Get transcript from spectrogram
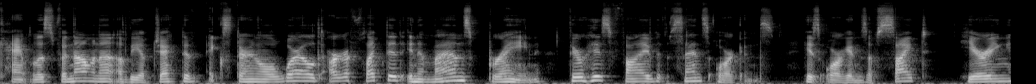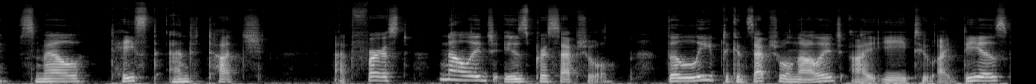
Countless phenomena of the objective external world are reflected in a man's brain through his five sense organs his organs of sight, hearing, smell, taste, and touch. At first, knowledge is perceptual. The leap to conceptual knowledge, i.e., to ideas,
